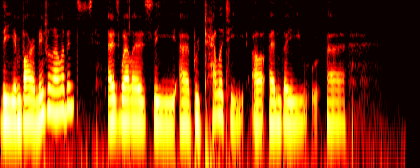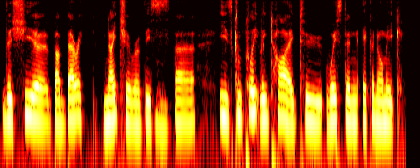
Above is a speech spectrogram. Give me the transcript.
the environmental elements, as well as the uh, brutality uh, and the uh, the sheer barbaric nature of this uh, is completely tied to Western economic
